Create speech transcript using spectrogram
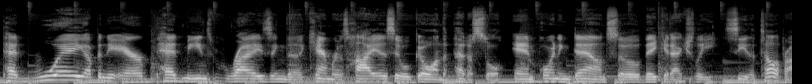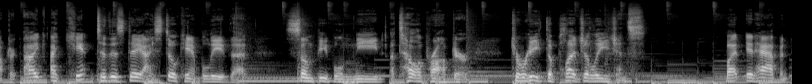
ped way up in the air. Ped means rising the camera as high as it will go on the pedestal and pointing down so they could actually see the teleprompter. I, I can't, to this day, I still can't believe that some people need a teleprompter to read the Pledge Allegiance. But it happened.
